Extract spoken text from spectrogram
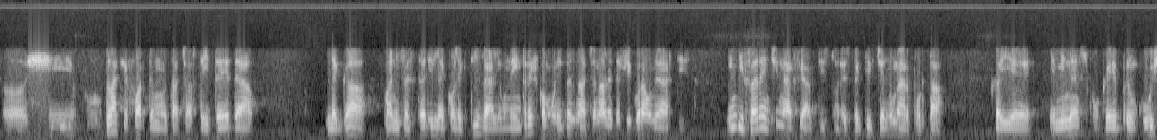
uh, și îmi place foarte mult această idee de a lega manifestările colective ale unei întregi comunități naționale de figura unui artist. Indiferent cine ar fi artistul respectiv, ce nume ar purta, că e Eminescu, că e Brâncuș,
